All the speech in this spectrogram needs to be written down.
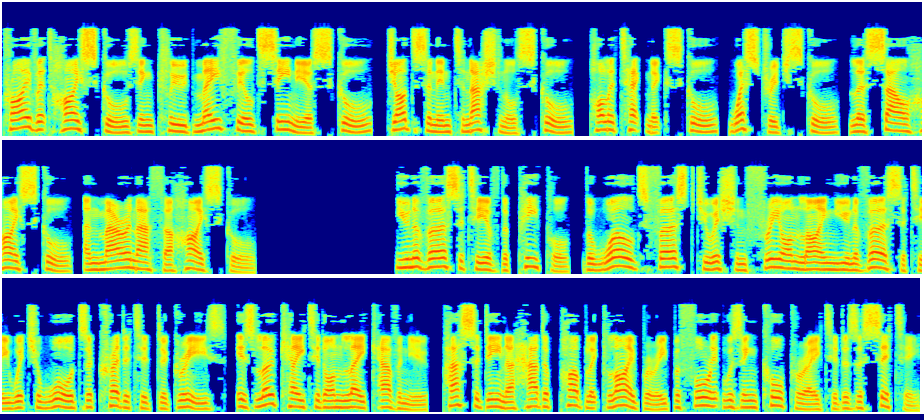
Private high schools include Mayfield Senior School, Judson International School, Polytechnic School, Westridge School, La Salle High School, and Maranatha High School. University of the People, the world's first tuition-free online university which awards accredited degrees, is located on Lake Avenue. Pasadena had a public library before it was incorporated as a city.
